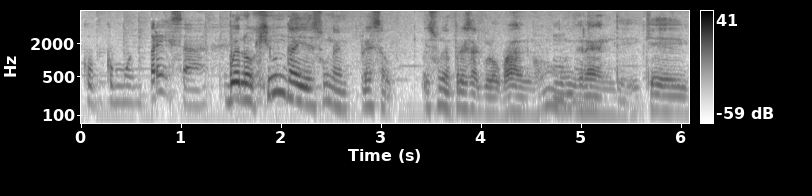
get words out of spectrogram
como, empresa. Bueno, Hyundai es una empresa, es una empresa global, ¿no? Muy grande, que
